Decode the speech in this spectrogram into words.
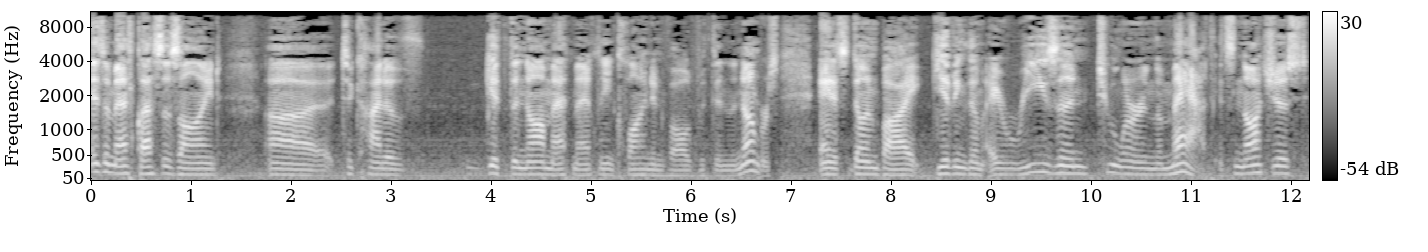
is a math class designed uh, to kind of get the non-mathematically inclined involved within the numbers. And it's done by giving them a reason to learn the math. It's not just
